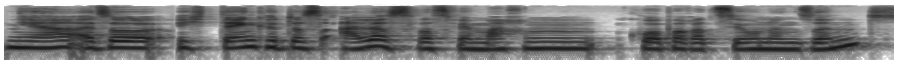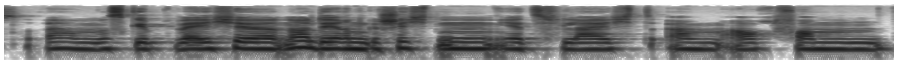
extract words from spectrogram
Ja, also ich denke, dass alles, was wir machen, Kooperationen sind. Ähm, es gibt welche, ne, deren Geschichten jetzt vielleicht ähm, auch vom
